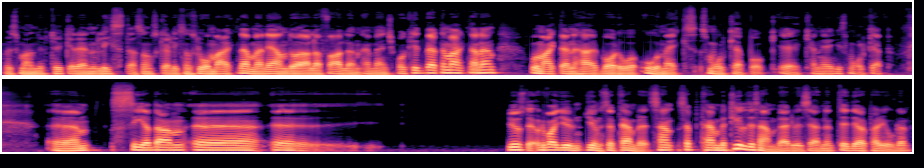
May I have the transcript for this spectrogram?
hur ska man uttrycka det, en lista som ska liksom slå marknaden. Men det är ändå i alla fall en, en benchmark lite bättre marknaden. Och marknaden här var då OMX Small Cap och eh, Carnegie Small Cap. Eh, sedan eh, eh, Just det, och det var juni, juni, september. Sen september till december, det vill säga den tidigare perioden, eh,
